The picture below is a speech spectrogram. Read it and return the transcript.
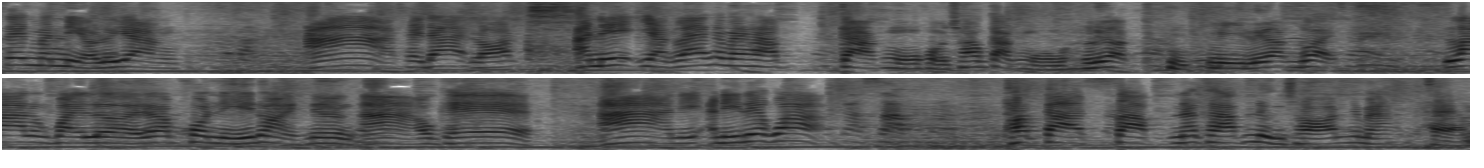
เส้นมันเหนียวหรือยัง อ่าใช้ได้ร้อนอันนี้อย่างแรกใช่ไหมครับ กากหมูผมชอบกากหมูเลือก มีเลือกด้วยลาดลงไปเลยนะครับคนอย่างนี้หน่อยหนึ่งอ่าโอเค อ่าอันนี้อันนี้เรียกว่า กระสับค่ะผักกาดสับนะครับหนึ่งช้อนใช่ไหมแถม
